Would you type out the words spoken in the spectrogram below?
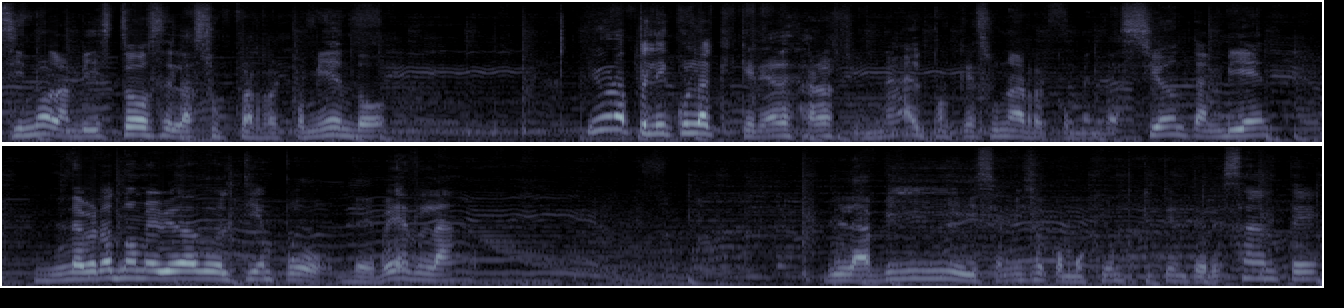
si no la han visto, se la super recomiendo. Y una película que quería dejar al final porque es una recomendación también. La verdad no me había dado el tiempo de verla. La vi y se me hizo como que un poquito interesante.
